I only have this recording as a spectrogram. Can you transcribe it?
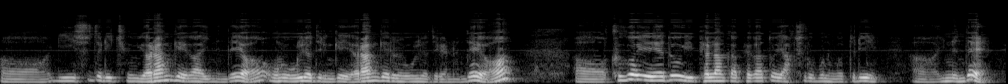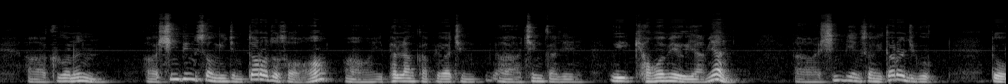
어, 이 수들이 지금 11개가 있는데요. 오늘 올려드린 게 11개를 올려드렸는데요. 어, 그거 외에도 이 별난 카페가 또 약수로 보는 것들이 어, 있는데 어, 그거는 어, 신빙성이 좀 떨어져서 이 별난 카페가 지금, 지금까지의 경험에 의하면 신빙성이 떨어지고 또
